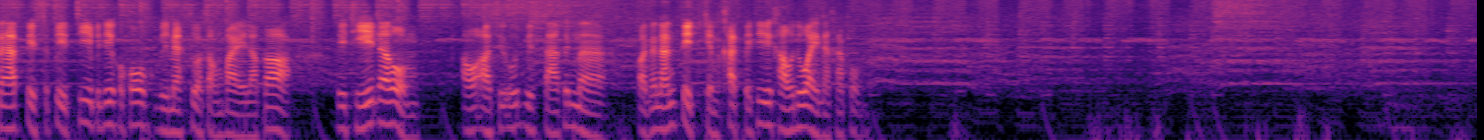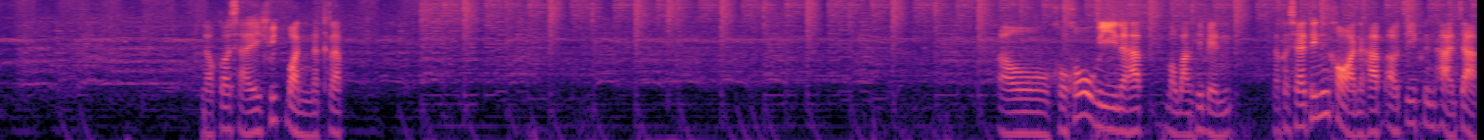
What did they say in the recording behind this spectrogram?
นะครับ ติดสปีดจี้ไปที่โคโค่วีแม็กตัว2ใบ แล้วก็รีทีสนะครับผม เอาอาซูดวิสตาขึ้นมา ก่อนหน้านั้นติดเข็มขัดไปที่เขาด้วยนะครับผม ก็ใช้ควิกบอลนะครับ เอาโคโค่วีนะครับ มาวางที่เบนซ์แล้วก็ใช้เทคนิคคอร์ดนะครับ เอาจี้พื้นฐานจาก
